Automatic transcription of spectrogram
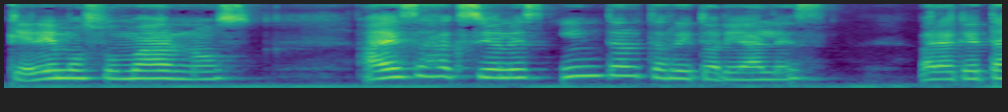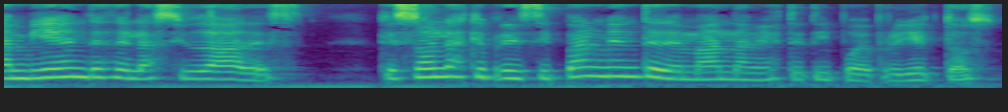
Queremos sumarnos a esas acciones interterritoriales para que también desde las ciudades que son las que principalmente demandan este tipo de proyectos,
